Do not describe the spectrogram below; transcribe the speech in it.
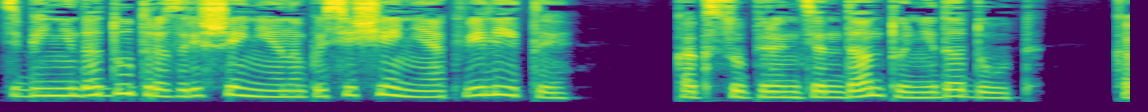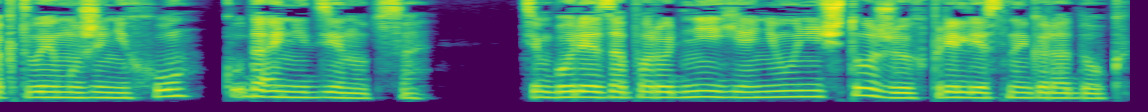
Тебе не дадут разрешения на посещение Аквилиты. Как суперинтенданту не дадут. Как твоему жениху, куда они денутся. Тем более за пару дней я не уничтожу их прелестный городок.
